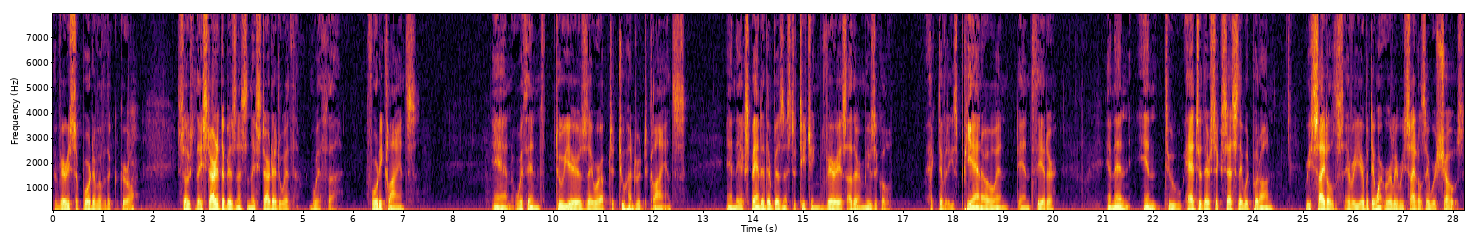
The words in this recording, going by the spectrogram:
very supportive of the girl. So they started the business, and they started with with uh, 40 clients. And within two years, they were up to 200 clients. And they expanded their business to teaching various other musical activities, piano and, and theater. And then in to add to their success, they would put on recitals every year, but they weren't really recitals; they were shows.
